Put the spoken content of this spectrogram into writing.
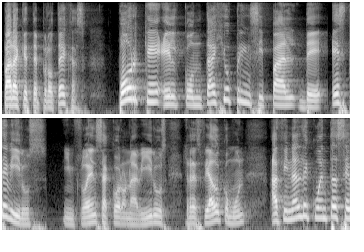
para que te protejas. Porque el contagio principal de este virus, influenza, coronavirus, resfriado común, a final de cuentas se,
